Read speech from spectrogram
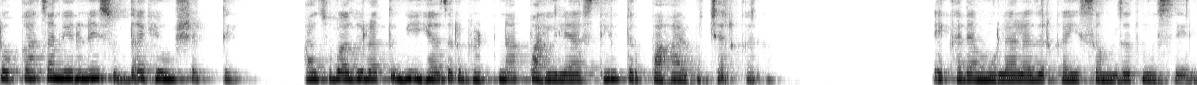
टोकाचा निर्णय सुद्धा घेऊ शकते. आजूबाजूला तुम्ही ह्या जर घटना पाहिल्या असतील तर पहा विचार करा. एखाद्या मुलाला जर काही समजत नसेल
